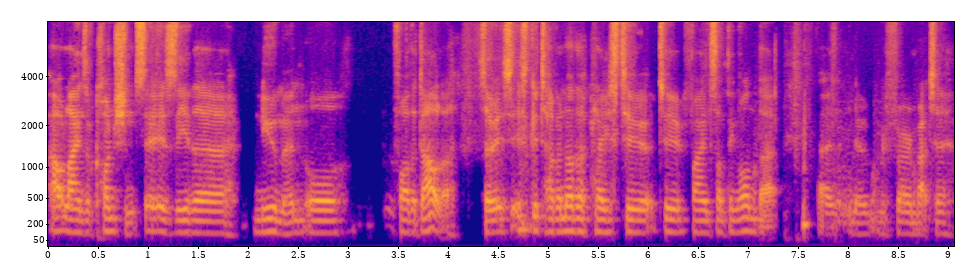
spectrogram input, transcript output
outlines of conscience is either Newman or Father Dowler. So it's, it's good to have another place to to find something on that, and you know, referring back to,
